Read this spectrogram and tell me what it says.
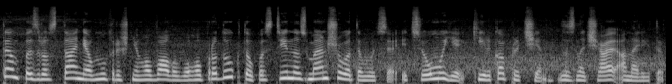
Темпи зростання внутрішнього валового продукту постійно зменшуватимуться, і цьому є кілька причин, зазначає аналітик.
